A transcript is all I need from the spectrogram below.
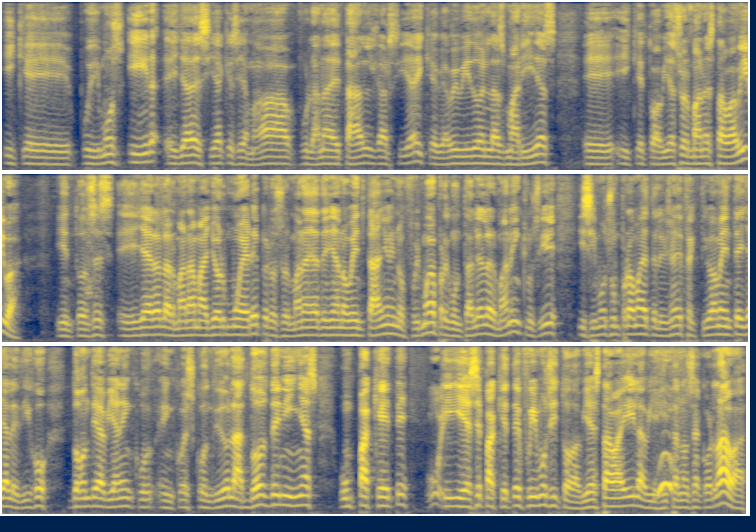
y que pudimos ir, ella decía que se llamaba fulana de tal García y que había vivido en Las Marías eh, y que todavía su hermana estaba viva. Y entonces ella era la hermana mayor, muere, pero su hermana ya tenía 90 años y nos fuimos a preguntarle a la hermana, inclusive hicimos un programa de televisión, efectivamente ella le dijo dónde habían escondido las dos de niñas un paquete Uy. y ese paquete fuimos y todavía estaba ahí, la viejita no se acordaba.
